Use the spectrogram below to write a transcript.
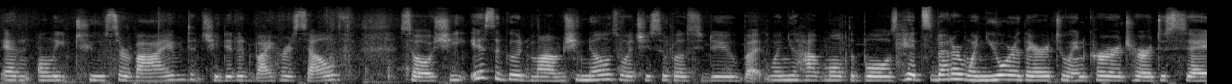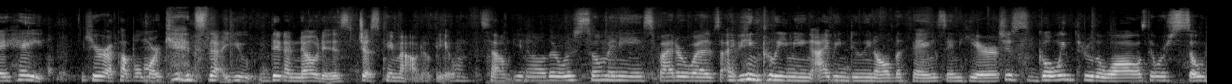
and only two survived. She did it by herself. So she is a good mom. She knows what she's supposed to do, but when you have multiples, it's better when you're there to encourage her to say, hey, here a couple more kids that you didn't notice just came out of you. So, you know, there was so many spider webs. I've been cleaning, I've been doing all the things in here. Just going through the walls, they were so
